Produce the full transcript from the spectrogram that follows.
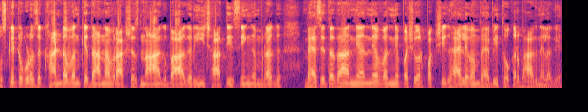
उसके टुकड़ों से खांडव वन के दानव राक्षस नाग, बाघ, रीछ, हाथी, सिंह, मृग, भैंसे तथा अन्य अन्य वन्य पशु और पक्षी घायल एवं भयभीत होकर भागने लगे।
